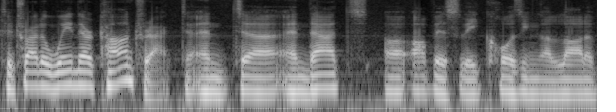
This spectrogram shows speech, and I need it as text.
to try to win their contract, and uh, and that's uh, obviously causing a lot of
